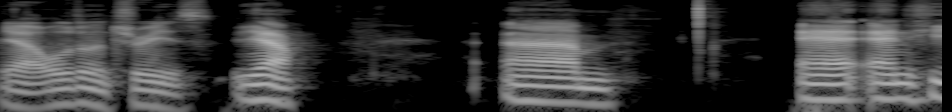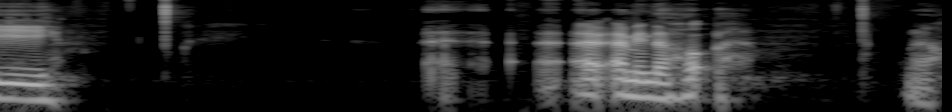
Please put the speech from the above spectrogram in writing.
Yeah, older than trees. Yeah. Um, and, and he, I, I mean, the whole, well,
